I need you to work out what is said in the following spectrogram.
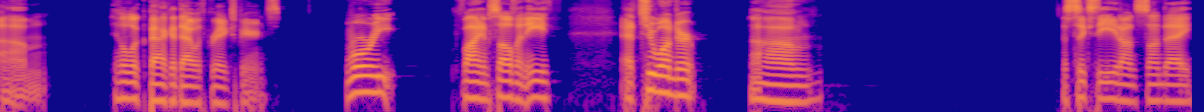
um, he'll look back at that with great experience. Rory by himself in eighth at two under, um, a 68 on Sunday.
